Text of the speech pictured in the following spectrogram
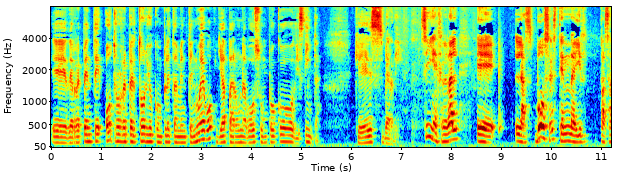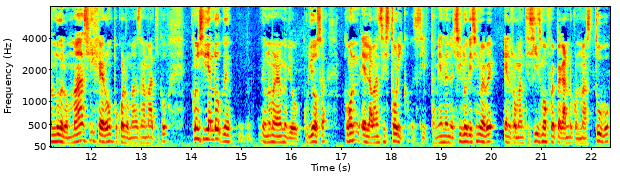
eh, de repente otro repertorio completamente nuevo, ya para una voz un poco distinta, que es Verdi. Sí, en general, eh, las voces tienden a ir pasando de lo más ligero, un poco a lo más dramático, coincidiendo de, de una manera medio curiosa con el avance histórico. Es decir, también en el siglo XIX el romanticismo fue pegando con más tubo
